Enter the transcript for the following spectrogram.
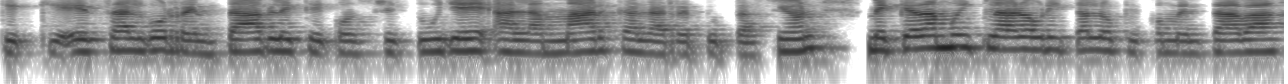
es algo rentable, que constituye a la marca, a la reputación? Me queda muy claro ahorita lo que comentaba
